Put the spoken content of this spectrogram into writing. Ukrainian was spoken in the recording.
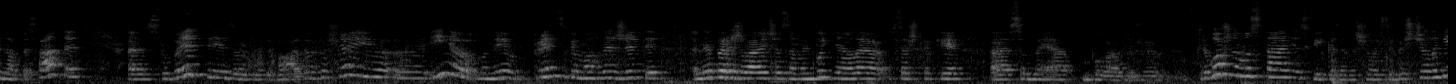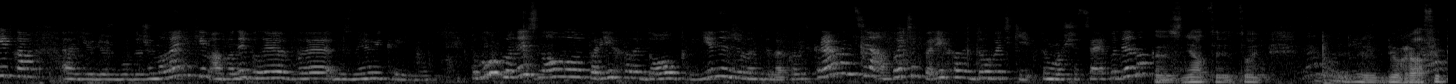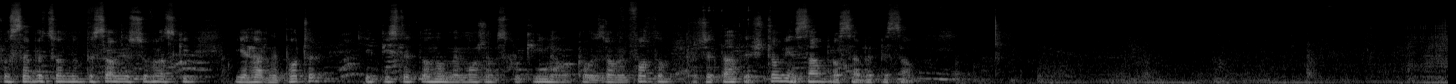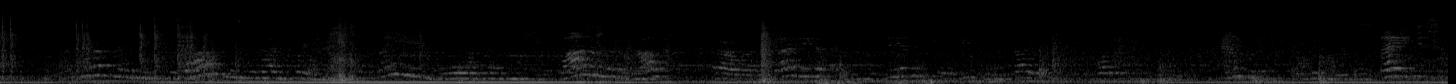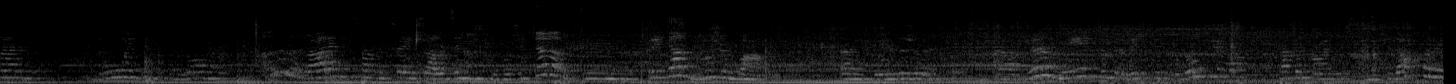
вкласти, написати, е, зробити, заробити багато грошей. е, І вони, в принципі, могли жити, не переживаючи за майбутнє, але все ж таки е, Соломея була дуже в тривожному стані, скільки залишилося без чоловіка. Юліуш був дуже маленьким, а вони були в незнайомій країні. Тому вони знову переїхали до України, жили недалеко від Кременця, а потім переїхали до батьків, тому що цей будинок Зняти той біографію про себе, що написав Юсувацький, є гарний почерк. І після того ми можемо спокійно, коли зробимо фото, прочитати, що він сам про себе писав.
